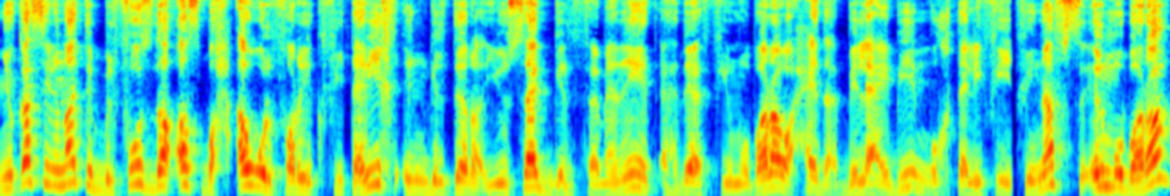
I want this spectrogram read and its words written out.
نيوكاسل يونايتد بالفوز ده أصبح أول فريق في تاريخ إنجلترا يسجل ثمانية أهداف في مباراة واحدة بلاعبين مختلفين في نفس المباراة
